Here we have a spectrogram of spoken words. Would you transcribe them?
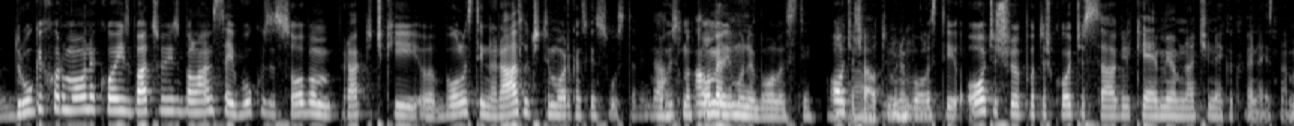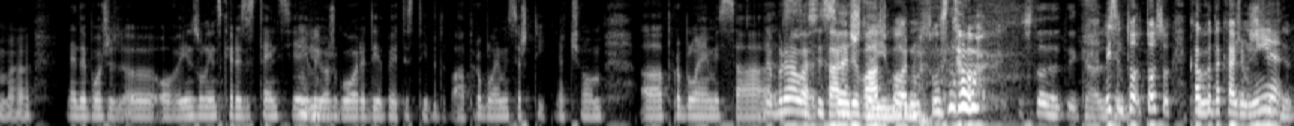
druge hormone koje izbacuju iz balansa i vuku za sobom praktički bolesti na različitim organskim sustavima. Da. Ovisno o tome Autoimune bolesti. Hoćeš autoimune bolesti, hoćeš poteškoće sa glikemijom, znači nekakve, ne znam, ne daj Bože, e, ove inzulinske rezistencije ili još gore, dijabetes tip 2, problemi sa štitnjačom, e, problemi sa, sa što kardiovaskularnom sustavu. Što da ti kažem? Mislim, to, to su, kako da kažem, nije,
